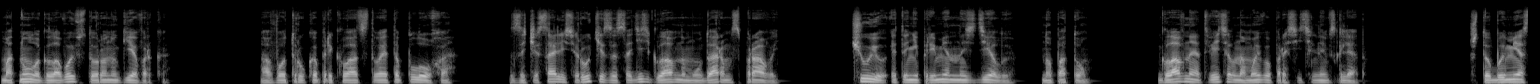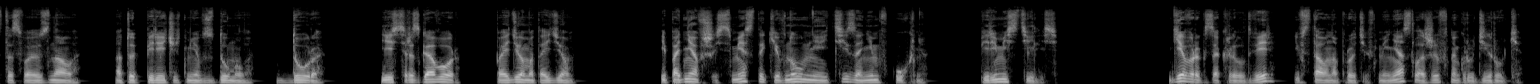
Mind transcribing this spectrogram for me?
Мотнула головой в сторону Геворка. «А вот рукоприкладство — это плохо». Зачесались руки засадить главному ударом с правой. «Чую, это непременно сделаю, но потом». Главный ответил на мой вопросительный взгляд. «Чтобы место свое знала, а то перечить мне вздумала. Дура. Есть разговор. Пойдем, отойдем. И, поднявшись с места, кивнул мне идти за ним в кухню. Переместились. Геврок закрыл дверь и встал напротив меня, сложив на груди руки.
